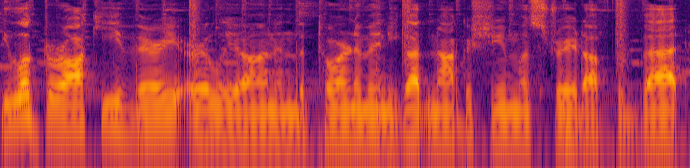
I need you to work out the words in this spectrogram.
he looked rocky very early on in the tournament. He got Nakashima straight off the bat.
